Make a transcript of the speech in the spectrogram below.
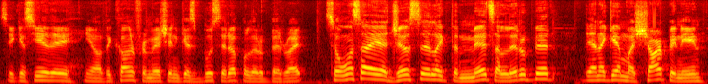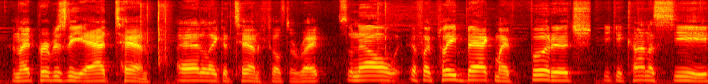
So you can see the, you know, the color information gets boosted up a little bit, right? So once I adjusted like the mids a little bit, then I get my sharpening and I purposely add 10. I add like a 10 filter, right? So now if I play back my footage, you can kind of see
